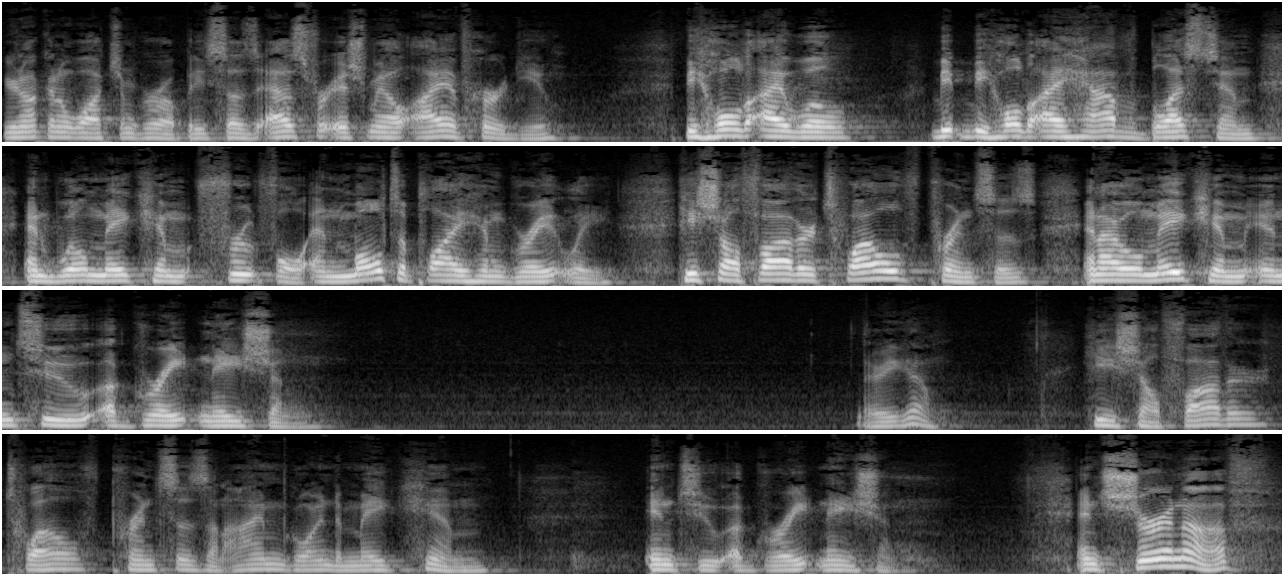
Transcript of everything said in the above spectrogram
you're not going to watch him grow up. But he says, As for Ishmael, I have heard you. Behold, I will. behold, I have blessed him and will make him fruitful and multiply him greatly. He shall father twelve princes, and I will make him into a great nation. There you go. He shall father 12 princes, and I'm going to make him into a great nation. And sure enough,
